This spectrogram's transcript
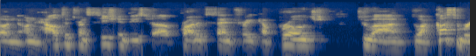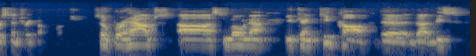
on, on how to transition this uh, product-centric approach to a, to a customer-centric approach. So perhaps, uh, Simona, you can kick off the, the this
